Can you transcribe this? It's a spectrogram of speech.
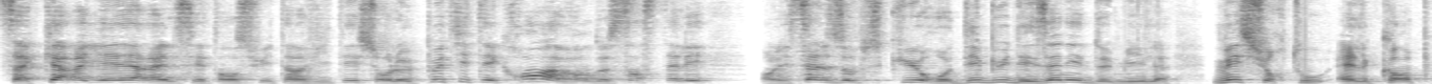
sa carrière. Elle s'est ensuite invitée sur le petit écran avant de s'installer dans les salles obscures au début des années 2000, mais surtout elle campe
